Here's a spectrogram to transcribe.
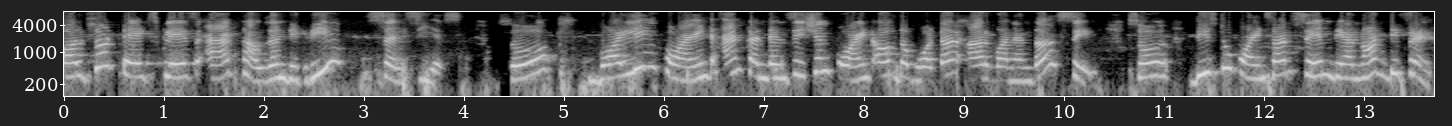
also takes place at 1000 degree Celsius. So boiling point and condensation point of the water are one and the same. So these two points are same, they are not different.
